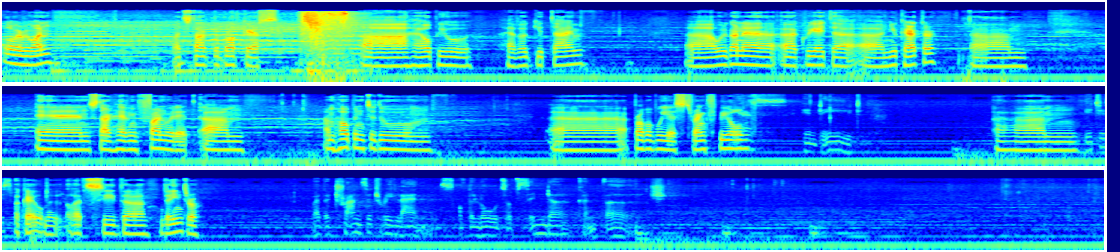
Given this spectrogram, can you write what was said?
Hello everyone. Let's start the broadcast. Uh, I hope you have a good time. Uh, we're gonna uh, create a, a, new character um, and start having fun with it. Um, I'm hoping to do um, uh, probably a strength build. Yes, indeed. Um, okay, well, let's see the the intro. where the transitory lands of the Lords of Cinder converge.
